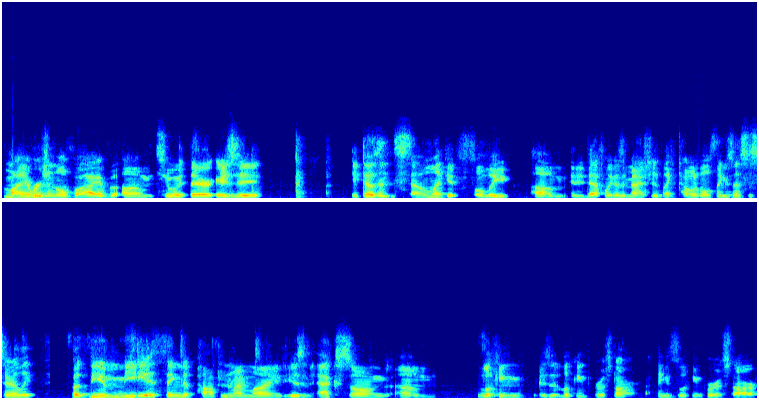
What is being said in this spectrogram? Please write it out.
my original vibe um to it there is it it doesn't sound like it fully um and it definitely doesn't match it like tonal things necessarily. But the immediate thing that popped into my mind is an X song um looking is it looking for a star? I think it's looking for a star.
